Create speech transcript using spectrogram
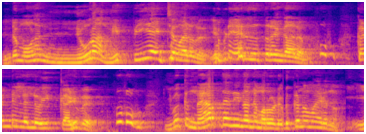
എന്റെ മോളെ നൂറ നീ തീയറ്റമായിരുന്നു എവിടെയായിരുന്നു ഇത്രയും കാലം? കണ്ടില്ലല്ലോ ഈ കഴിവ്. ഇവക്ക് നേരത്തെ നീ തന്നെ മറുപടി കൊടുക്കണമായിരുന്നു. ഈ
